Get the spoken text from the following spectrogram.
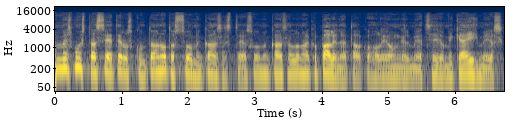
myös muistaa se, että eduskunta on otos Suomen kansasta ja Suomen kansalla on aika paljon näitä alkoholiongelmia. Että se ei ole mikään ihme, jos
